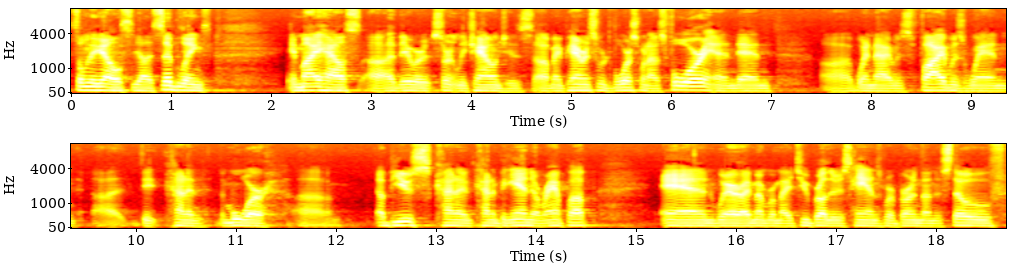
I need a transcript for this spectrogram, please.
something else, yeah, siblings. In my house, uh, there were certainly challenges. my parents were divorced when I was four, and then uh, when I was five was when uh, the kind of the more uh, abuse kind of kind of began to ramp up, and where I remember my two brothers' hands were burned on the stove,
